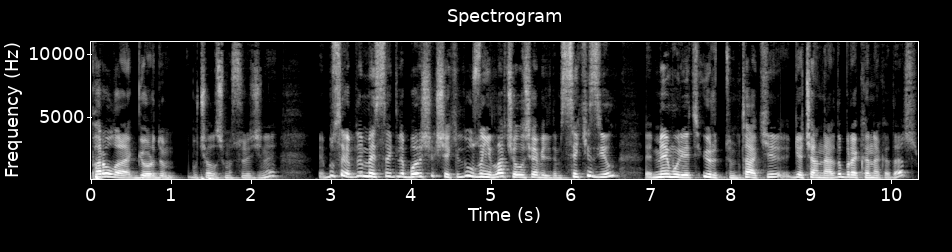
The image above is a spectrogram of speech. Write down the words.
para olarak gördüm bu çalışma sürecini. E, bu sebeple meslekle barışık şekilde uzun yıllar çalışabildim. 8 yıl memuriyeti yürüttüm ta ki geçenlerde bırakana kadar.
